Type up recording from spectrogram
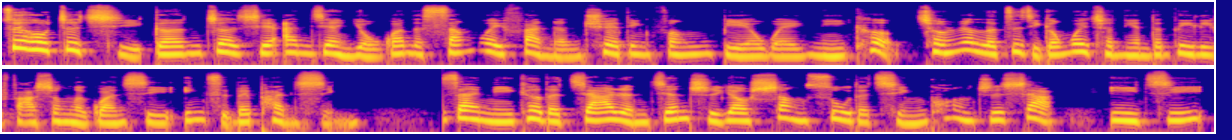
最后，这起跟这些案件有关的三位犯人确定分别为尼克，承认了自己跟未成年的莉莉发生了关系，因此被判刑。在尼克的家人坚持要上诉的情况之下，以及。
